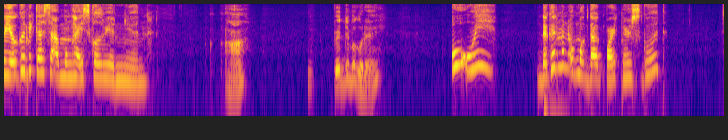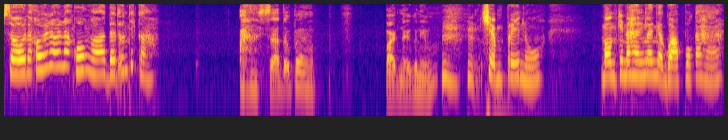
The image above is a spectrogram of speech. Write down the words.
Kuyogon ni ka sa among high school reunion. Ha? Pwede ba eh? Oo, uy. Dagan man og magdag partners good. So, nakawalaan ako nga, dad unti ka. sa ato pa, partner ko nimo. Siyempre, no. Maong kinahanglan nga gwapo ka, ha?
